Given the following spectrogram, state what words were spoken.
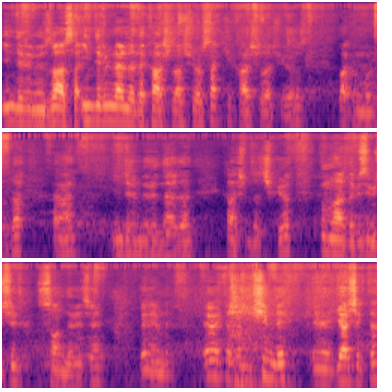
indirimimiz varsa, indirimlerle de karşılaşıyorsak ki karşılaşıyoruz. Bakın burada da hemen indirimli ürünlerden karşımıza çıkıyor. Bunlar da bizim için son derece önemli. Evet efendim şimdi e, gerçekten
